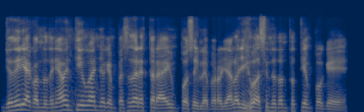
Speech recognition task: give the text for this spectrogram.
yo diría cuando tenía 21 años que empecé a hacer esto era imposible, pero ya lo llevo haciendo tanto tiempo que,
